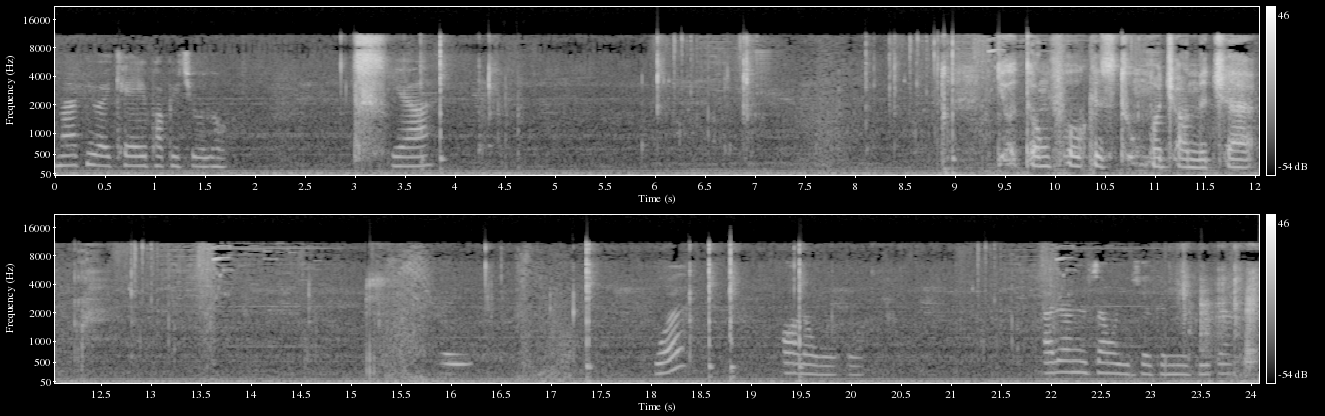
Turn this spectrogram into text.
Matthew aka Papi Chulo. Yeah. Yo, don't focus too much on the chat. What? Oh no, wait, wait. I don't understand what you said. Can you repeat that?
